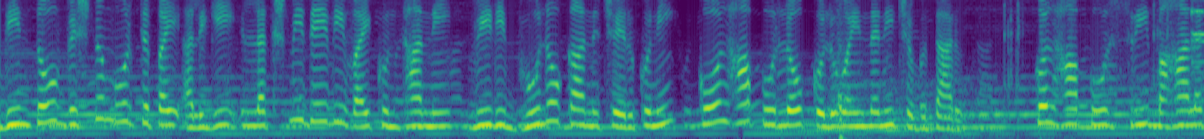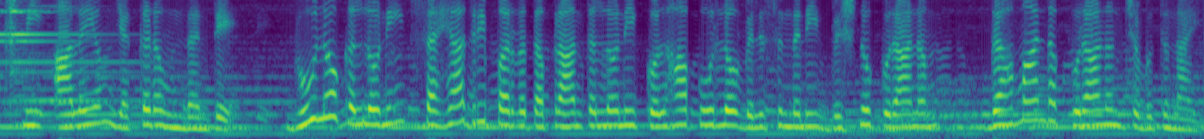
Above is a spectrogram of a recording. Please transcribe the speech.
దీంతో విష్ణుమూర్తిపై అలిగి లక్ష్మీదేవి వైకుంఠాన్ని వీడి భూలోకాన్ని చేరుకుని కోల్హాపూర్లో కొలువైందని చెబుతారు. కొల్హాపూర్ శ్రీ మహాలక్ష్మి ఆలయం ఎక్కడ ఉందంటే భూలోకంలోని సహ్యాద్రి పర్వత ప్రాంతంలోని కొల్హాపూర్లో వెలిసిందని విష్ణు పురాణం బ్రహ్మాండ పురాణం చెబుతున్నాయి.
